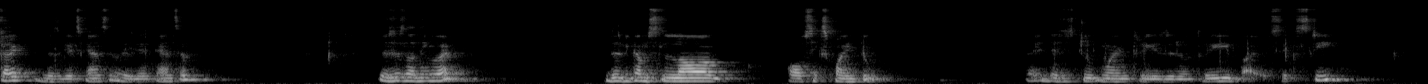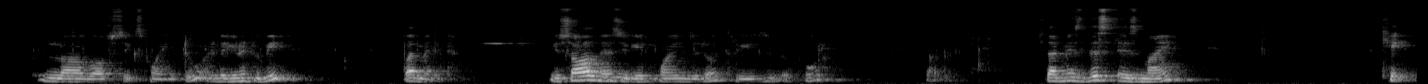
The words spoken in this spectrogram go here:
Correct? This gets cancelled. This gets cancelled. This is nothing but this becomes log of 6.2 right this is 2.303 by 60 log of 6.2 and the unit will be per minute. You solve this you get 0.0304 so that means this is my k.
